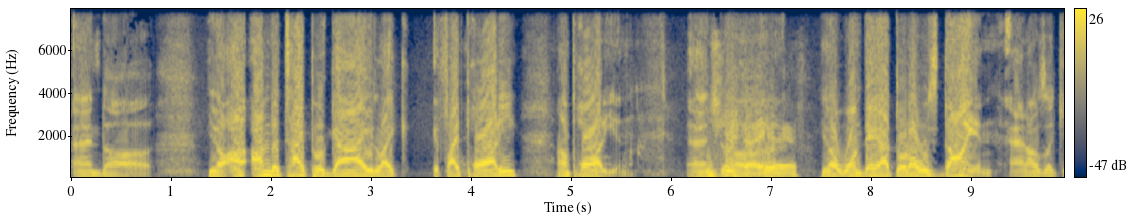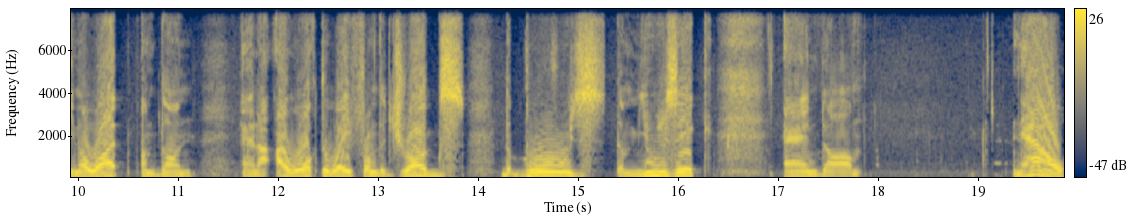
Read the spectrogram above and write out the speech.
And uh, you know, I, I'm the type of guy like if I party, I'm partying. And uh, Yeah, yeah. you know, one day I thought I was dying, and I was like, you know what, I'm done. And I, I walked away from the drugs, the booze, the music, and um, now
